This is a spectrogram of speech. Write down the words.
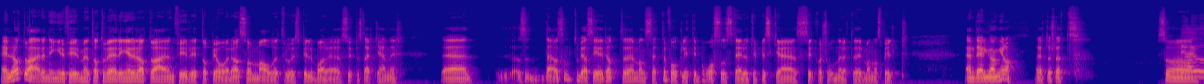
Eller at du er en yngre fyr med tatoveringer, eller at du er en fyr litt oppi åra som alle tror spiller bare supersterke hender. Det, altså, det er jo som Tobias sier, at eh, man setter folk litt i bås og stereotypiske situasjoner etter man har spilt en del ganger, da, rett og slett. Så Vi har jo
